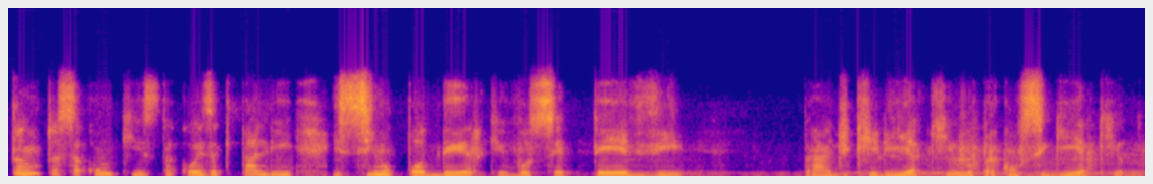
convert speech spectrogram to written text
tanto essa conquista, a coisa que tá ali, e sim o poder que você teve para adquirir aquilo, para conseguir aquilo.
